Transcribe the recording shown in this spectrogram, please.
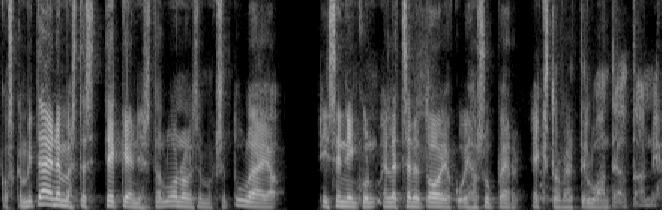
Koska mitä enemmän sitä sitten tekee, niin sitä luonnollisemmaksi se tulee. Ja ei se niin kuin, ellei sä nyt ole joku ihan super ekstrovertti luonteeltaan, niin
